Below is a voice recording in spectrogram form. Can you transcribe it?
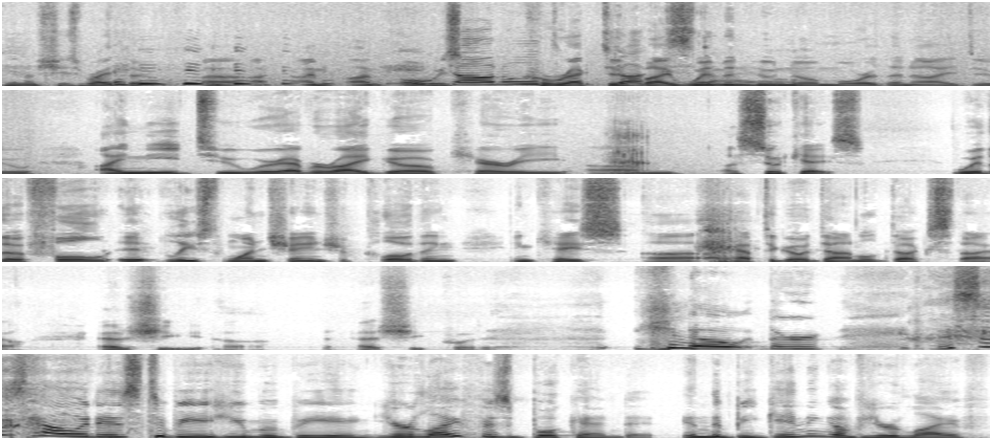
you know she's right there. Uh, I, am I'm, I'm always Donald corrected Duck by women who know more than I do. I need to wherever I go carry um, a suitcase with a full at least one change of clothing in case uh, I have to go Donald Duck style, as she uh, as she put it. you know, there. This is how it is to be a human being. Your life is bookended. In the beginning of your life,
